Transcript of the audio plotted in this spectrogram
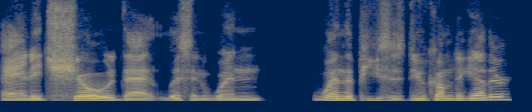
and it showed that listen, when when the pieces do come together,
